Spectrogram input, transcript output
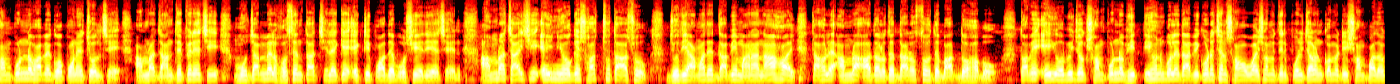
সম্পূর্ণভাবে গোপনে চলছে। আমরা জানতে পেরেছি, মোজাম্মেল হোসেন তার ছেলেকে একটি পদে বসিয়ে দিয়েছেন। আমরা চাইছি এই নিয়োগে স্বচ্ছতা আসুক। যদি আমাদের দাবি মানা না হয়, তাহলে আমরা আদালতের দ্বারস্থ হতে বাধ্য হব। তবে এই অভিযোগ সম্পূর্ণ ভিত্তিহীন বলে দাবি করেছেন সমবায় সমিতির পরিচালন কমিটির সম্পাদক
